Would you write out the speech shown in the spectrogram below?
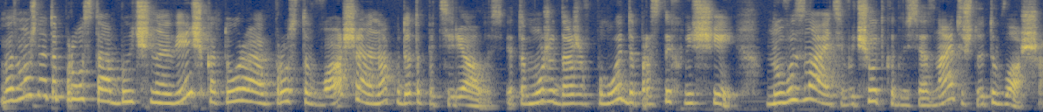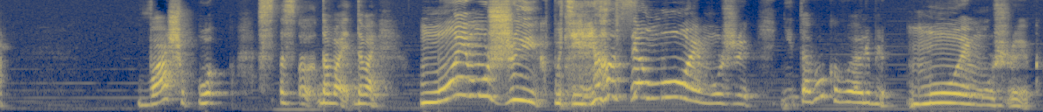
Возможно, это просто обычная вещь, которая просто ваша, и она куда-то потерялась. Это может даже вплоть до простых вещей. Но вы знаете, вы четко для себя знаете, что это ваше. Ваше давай, давай. Мой мужик, потерялся мой мужик. Не того, кого я люблю, мой мужик.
